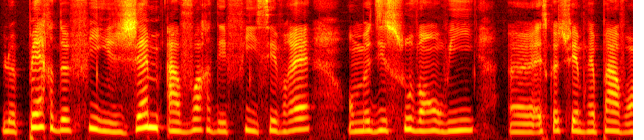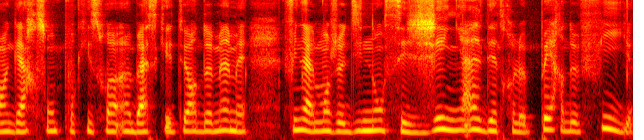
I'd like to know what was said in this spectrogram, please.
le père de filles. J'aime avoir des filles. C'est vrai, on me dit souvent oui. Euh, est-ce que tu aimerais pas avoir un garçon pour qu'il soit un basketteur demain? Mais finalement, je dis non, c'est génial d'être le père de filles.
